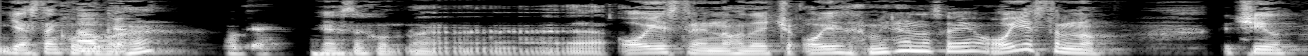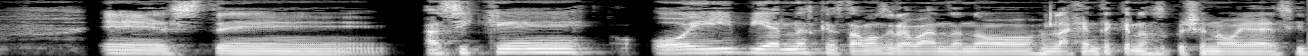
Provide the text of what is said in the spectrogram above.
ya está en Hulu. Ah, okay. Ya está en Hulu. Uh, hoy estrenó, de hecho, hoy, mira, no sabía, hoy estrenó. Qué chido. Este, así que hoy viernes que estamos grabando, no, la gente que nos escuche no voy a decir,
